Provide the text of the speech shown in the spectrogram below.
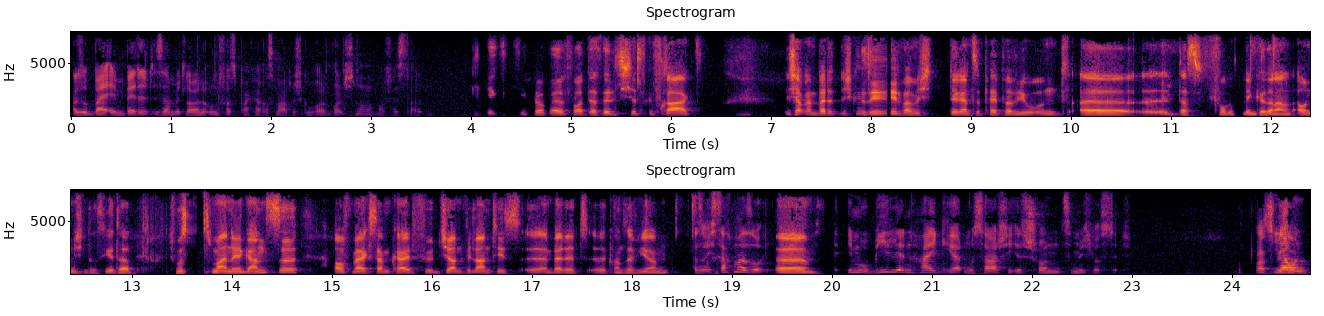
also bei Embedded ist er mittlerweile unfassbar charismatisch geworden, wollte ich nur noch mal festhalten. Gegen Victor Belfort, das hätte ich jetzt gefragt. Ich habe Embedded nicht gesehen, weil mich der ganze Pay-Per-View und äh, das Vorgeplinkel dann auch nicht interessiert hat. Ich muss meine ganze Aufmerksamkeit für Gian Villantis äh, Embedded äh, konservieren. Also ich sag mal so, Ähm. Immobilien-High Gigat Musashi ist schon ziemlich lustig. Was Ja, und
